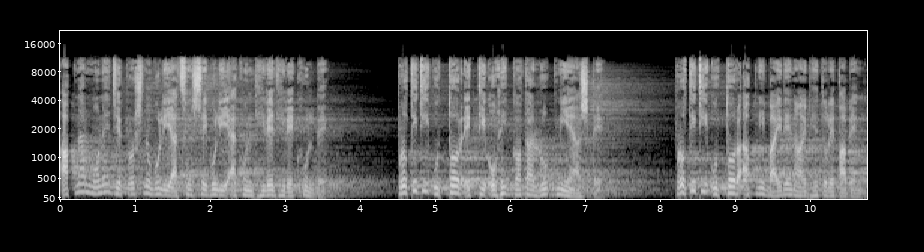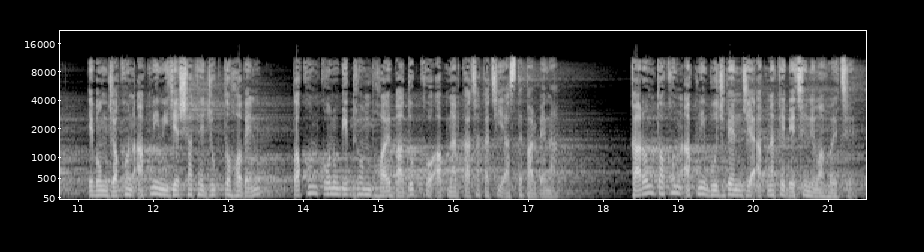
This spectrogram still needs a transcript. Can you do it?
আপনার মনে যে প্রশ্নগুলি আছে, সেগুলি এখন ধীরে ধীরে খুলবে। প্রতিটি উত্তর একটি অভিজ্ঞতার রূপ নিয়ে আসবে। প্রতিটি উত্তর আপনি বাইরে নয়, ভেতরে পাবেন এবং যখন আপনি নিজের সাথে যুক্ত হবেন, তখন কোনো বিভ্রম, ভয় বা দুঃখ আপনার কাছাকাছি আসতে পারবে না। কারণ তখন আপনি বুঝবেন যে আপনাকে বেছে নেওয়া হয়েছে।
